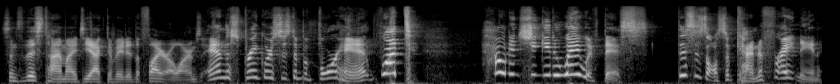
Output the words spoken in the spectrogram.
Since this time I deactivated the fire alarms and the sprinkler system beforehand. What? How did she get away with this? This is also kind of frightening.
